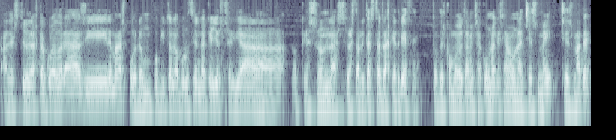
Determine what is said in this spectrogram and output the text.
al estilo de las calculadoras y demás, pues un poquito la evolución de aquello sería lo que son las, las tabletas de ajedrez. Entonces, como yo también sacó una que se llama una Chessmate, Chessmate,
